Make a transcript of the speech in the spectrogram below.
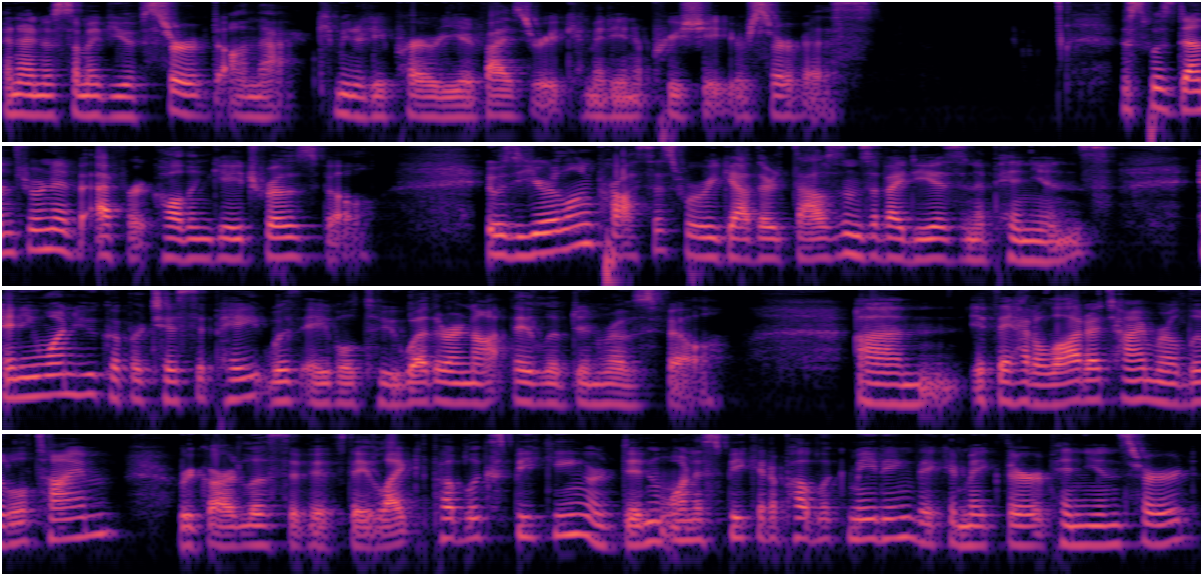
And I know some of you have served on that Community Priority Advisory Committee and appreciate your service. This was done through an effort called Engage Roseville. It was a year long process where we gathered thousands of ideas and opinions. Anyone who could participate was able to, whether or not they lived in Roseville. Um, if they had a lot of time or a little time, regardless of if they liked public speaking or didn't want to speak at a public meeting, they could make their opinions heard.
